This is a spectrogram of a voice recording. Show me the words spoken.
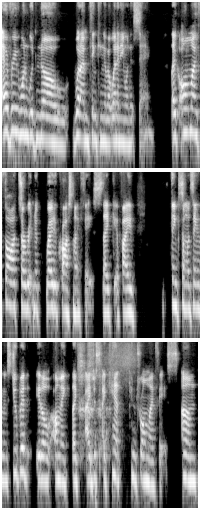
everyone would know what I'm thinking about what anyone is saying. Like all my thoughts are written right across my face. Like if I think someone's saying something stupid, it'll I'll make like I just I can't control my face. Um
